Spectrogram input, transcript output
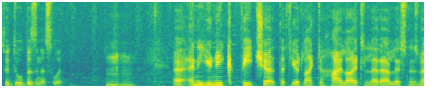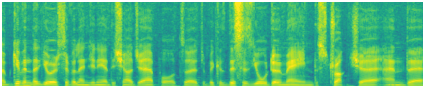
to do business with. Mm-hmm. Uh, any unique feature that you'd like to highlight and let our listeners know, given that you're a civil engineer at the Sharjah Airport, uh, because this is your domain, the structure and uh,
